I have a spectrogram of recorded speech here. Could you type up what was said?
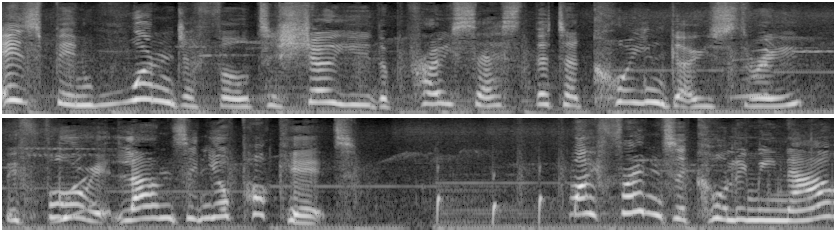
It's been wonderful to show you the process that a coin goes through before it lands in your pocket. My friends are calling me now,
